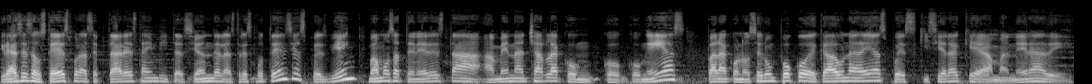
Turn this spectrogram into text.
Gracias a ustedes por aceptar esta invitación de las tres potencias. Pues bien, vamos a tener esta amena charla con, con, ellas para conocer un poco de cada una de ellas, pues quisiera que a manera de,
